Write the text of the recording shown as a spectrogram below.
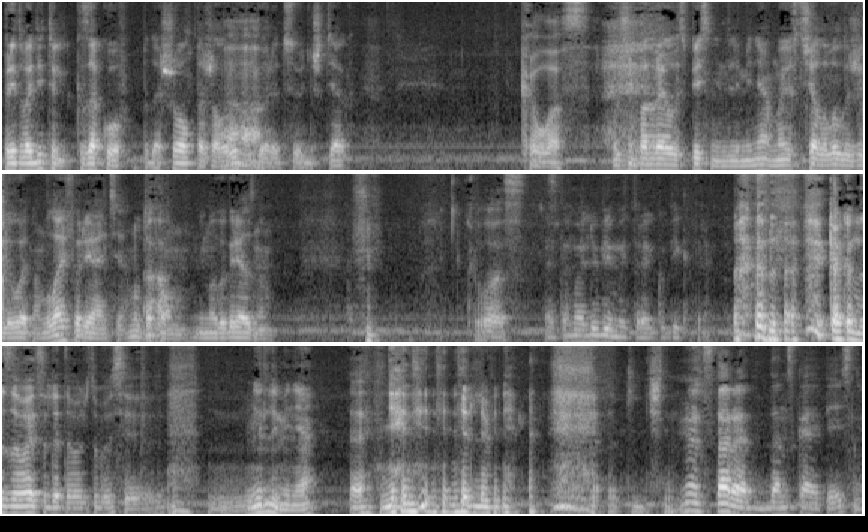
предводитель казаков подошел, пожал руку, Ага. говорит, все, ништяк. Класс. Очень понравилась песня для меня. Мы ее сначала выложили в этом, в лайф варианте, ну, Ага. таком, немного грязном. Класс. Это мой любимый трек у Виктора. Как он называется для того, чтобы все... Не для меня. Э, Не, не, не, не для меня. Отлично. Ну, это старая донская песня,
